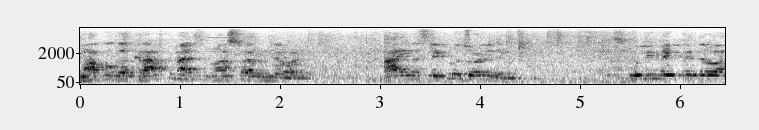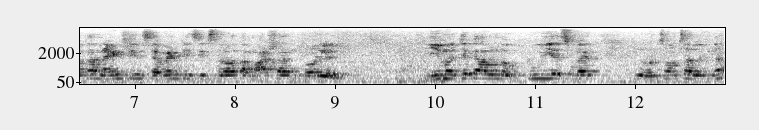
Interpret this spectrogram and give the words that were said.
మాకు ఒక క్రాఫ్ట్ మ్యాచ్ మాస్టర్ గారు ఉండేవాడు ఆయన అసలు ఎప్పుడు చూడలేదు స్కూలింగ్ అయిపోయిన తర్వాత నైన్టీన్ సెవెంటీ సిక్స్ తర్వాత ఆ మాస్టర్ని చూడలేదు. ఈ మధ్య కాలంలో టూ ఇయర్స్ బ్యాక్ రెండు సంవత్సరాలు అయిందా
